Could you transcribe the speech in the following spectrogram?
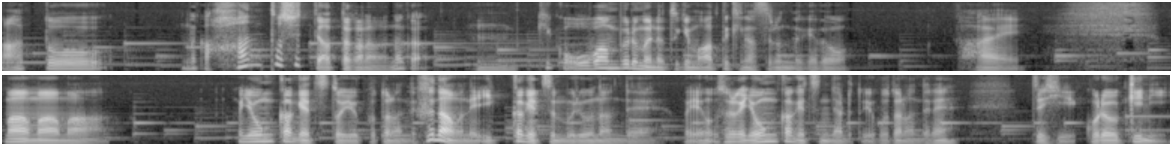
あと、なんか半年ってあったかな？なんか、うん、結構大盤振る舞いの時もあった気がするんだけど、はい。まあまあまあ、4ヶ月ということなんで、普段はね、1ヶ月無料なんで、それが4ヶ月になるということなんでね、ぜひこれを機に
